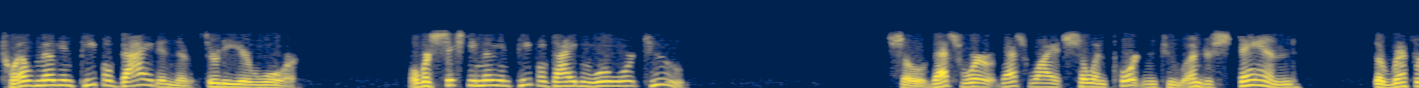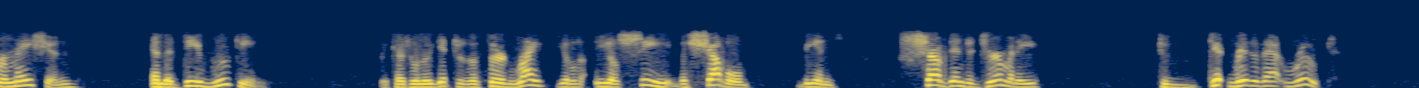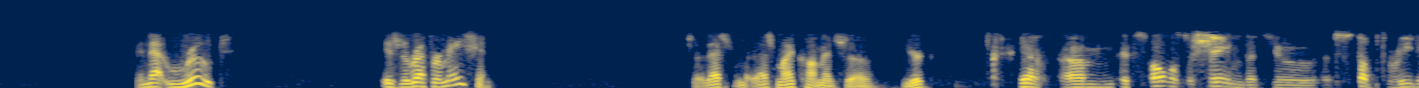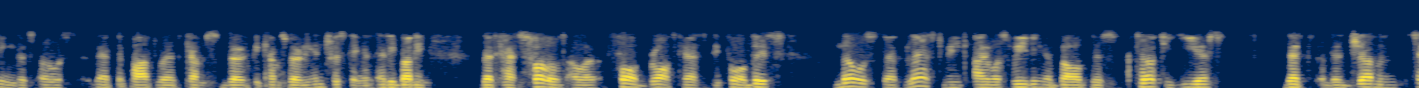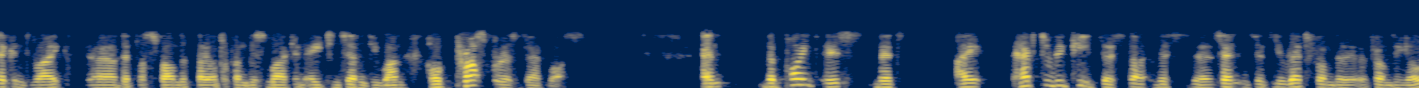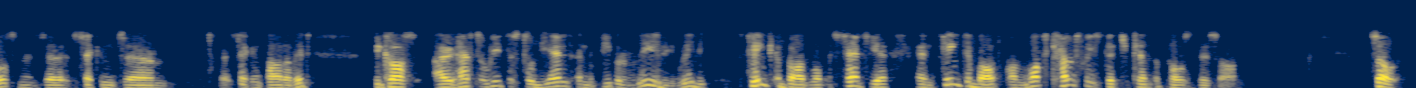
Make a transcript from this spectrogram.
12 million people died in the 30 year war. Over 60 million people died in World War II. So that's where that's why it's so important to understand the Reformation and the derooting. Because when we get to the Third Reich, you'll you'll see the shovel being shoved into Germany to get rid of that root. And that root is the Reformation. So that's that's my comments, uh. Yeah, um, it's almost a shame that you stopped reading this oath at the part where it comes where it becomes very interesting. And anybody that has followed our four broadcasts before this knows that last week I was reading about this 30 years that the German Second Reich uh, that was founded by Otto von Bismarck in 1871, how prosperous that was. And the point is that I have to repeat this, uh, uh, sentence that you read from the from the oath, the second um, second part of it, because I have to read this to the end, and the people really, really think about what is said here and think about on what countries that you can oppose this on.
